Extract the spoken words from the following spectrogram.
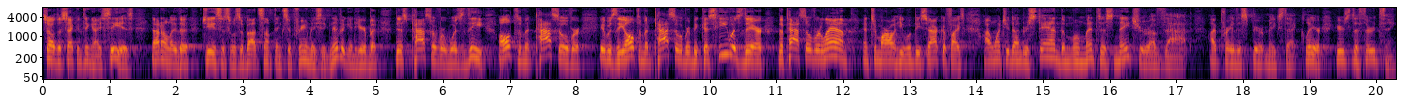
So the second thing I see is not only that Jesus was about something supremely significant here, but this Passover was the ultimate Passover. It was the ultimate Passover because he was there, the Passover lamb, and tomorrow he would be sacrificed. I want you to understand the momentous nature of that. I pray the Spirit makes that clear. Here's the third thing.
